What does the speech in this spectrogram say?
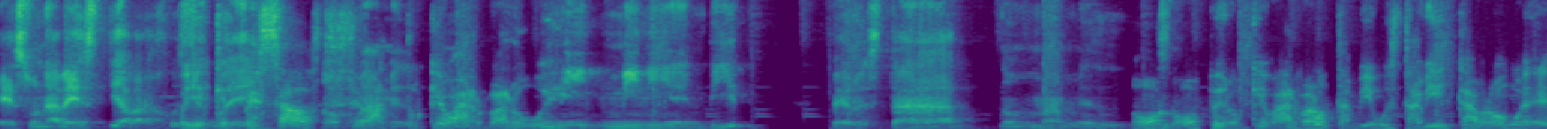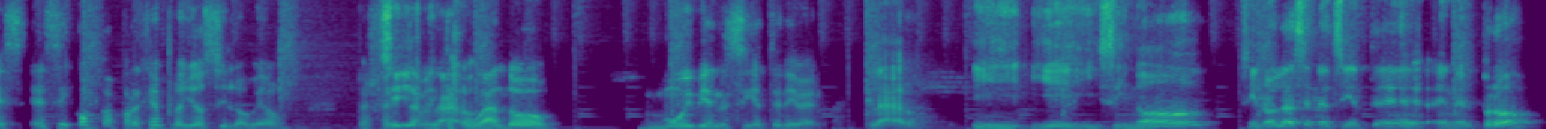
es una bestia abajo. Oye, qué pesado ese vato, qué bárbaro, güey. mini Envid, pero está, no mames. No, no, pero qué bárbaro también, güey, está bien cabrón, güey. ese compa, por ejemplo, yo sí lo veo perfectamente jugando muy bien el siguiente nivel. Claro, y, y, si no, si no lo hacen el siguiente en el Pro,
